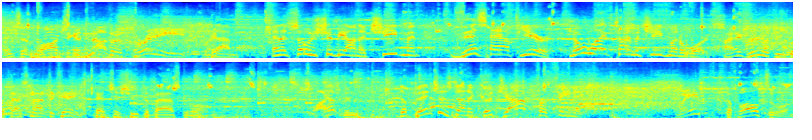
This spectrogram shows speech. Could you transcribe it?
Vincent launching another three. Them. And it so should be on achievement this half year. No lifetime achievement awards. I agree with you, but that's not the case. Catch and shoot the basketball. Washington The bench has done a good job for Phoenix. Wayne, the ball to him.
